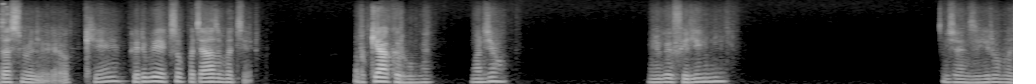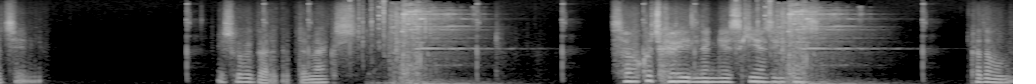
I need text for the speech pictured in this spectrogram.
दस मिल गए ओके फिर भी एक सौ पचास बचे और क्या करूँ मैं मर जाऊँ मेरे कोई फीलिंग नहीं अच्छा ज़ीरो बचे इसको भी कर देते हैं मैक्स सब कुछ खरीद लेंगे इसकी, ऐसी खत्म हो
